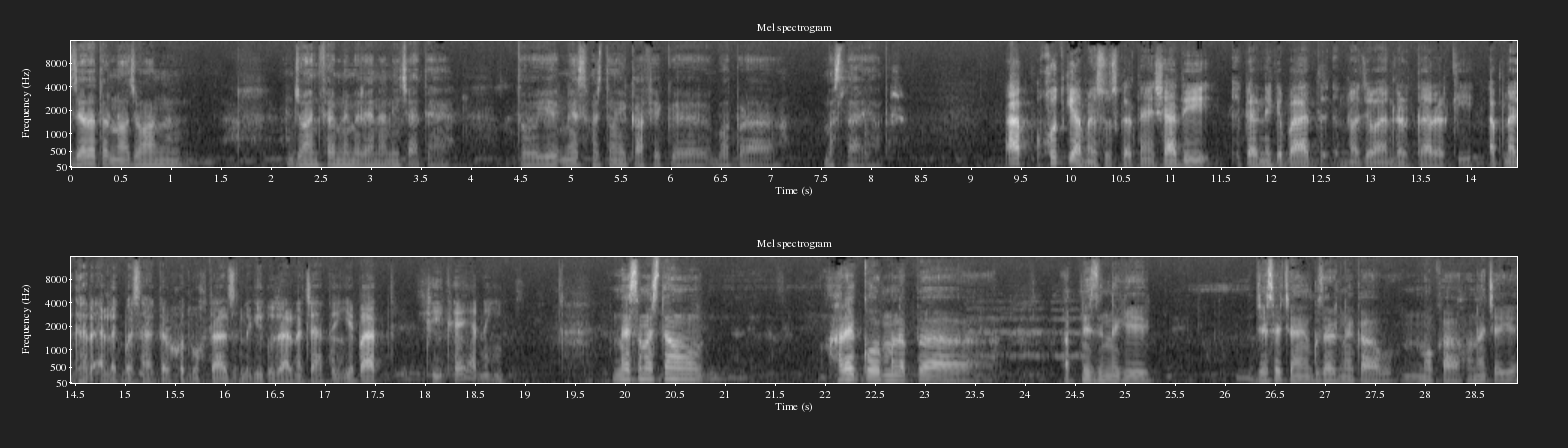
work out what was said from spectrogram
زیادہ تر نوجوان جوائنٹ فیملی میں رہنا نہیں چاہتے ہیں۔ تو یہ میں سمجھتا ہوں یہ کافی ایک بہت بڑا مسئلہ ہے یہاں پر۔ آپ خود کیا محسوس کرتے ہیں؟ شادی کرنے کے بعد نوجوان لڑکا لڑکی اپنا گھر الگ بسا کر خود مختار زندگی گزارنا چاہتے ہیں؟ یہ بات ٹھیک ہے یا نہیں؟ میں سمجھتا ہوں ہر ایک کو مطلب اپنی زندگی جیسے چاہیں گزرنے کا موقع ہونا چاہیے،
